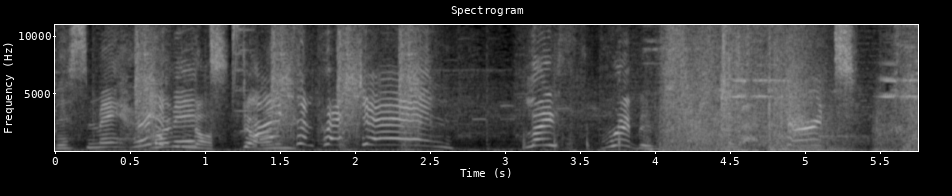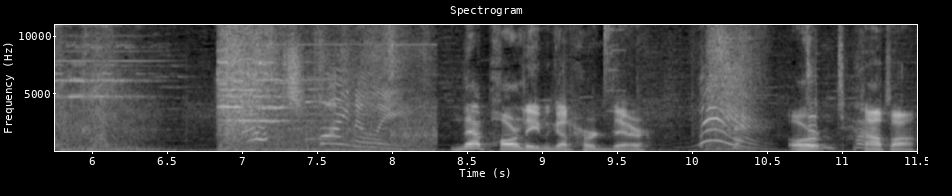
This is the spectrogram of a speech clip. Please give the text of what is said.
This may hurt a bit. This may hurt a I'm bit. not done. High compression. Lace ribbon. That hurts. Ouch, finally. Nep hardly even got hurt there. There. Or Didn't. Compa.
